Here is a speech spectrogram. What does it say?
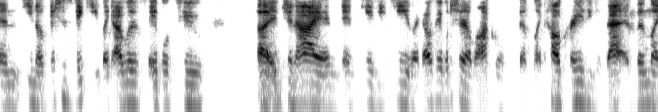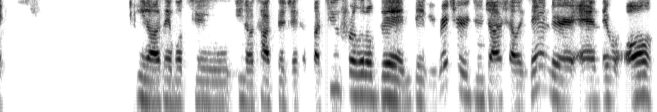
and you know vicious vicky like i was able to uh, Janai and, and KZT, like I was able to share a locker room with them. Like how crazy was that? And then like, you know, I was able to, you know, talk to Jacob Fatu for a little bit and Davey Richards and Josh Alexander, and they were all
